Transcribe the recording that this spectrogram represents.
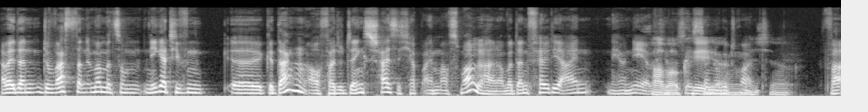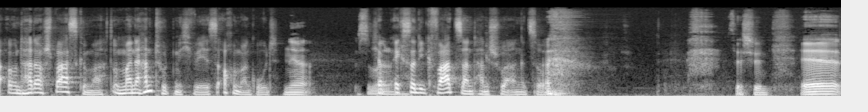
Aber dann, du wachst dann immer mit so einem negativen äh, Gedanken auf, weil du denkst, scheiße, ich habe einem aufs Maul gehauen. Aber dann fällt dir ein, nee, nee, aber ich habe das okay. ja nur geträumt. Ja. War, und hat auch Spaß gemacht. Und meine Hand tut nicht weh, ist auch immer gut. ja. Ich habe extra die Quarzsandhandschuhe angezogen. Sehr schön. Äh,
